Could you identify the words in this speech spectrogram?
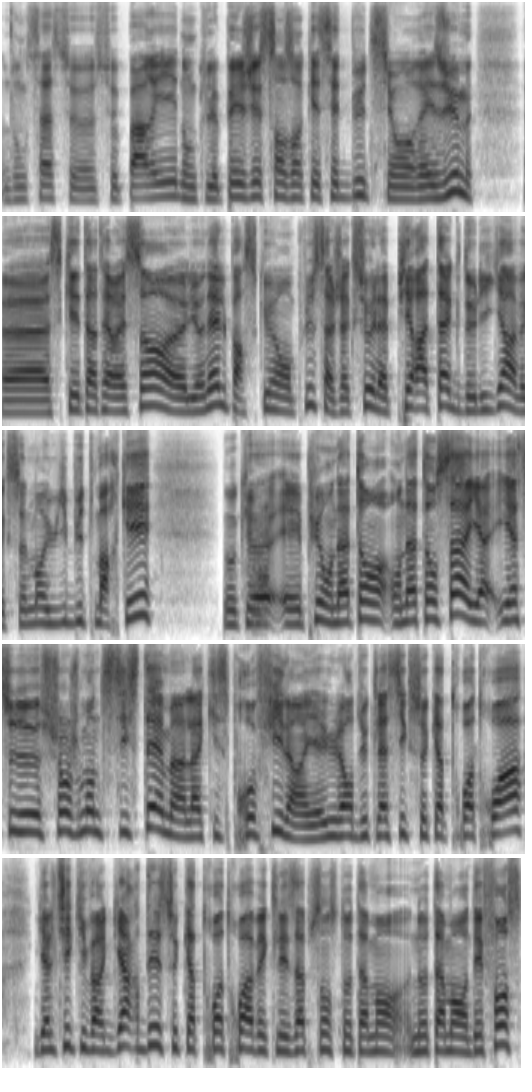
Donc ça, ce, ce pari, donc le PSG sans encaisser de but, si on résume. Euh, ce qui est intéressant, euh, Lionel, parce que en plus, Ajaccio est la pire attaque de Ligue 1 avec seulement 8 buts marqués. Donc, euh, et puis on attend, on attend ça. Il y a, il y a ce changement de système hein, là qui se profile. hein. Il y a eu lors du classique ce 4-3-3. Galtier qui va garder ce 4-3-3 avec les absences notamment, notamment en défense.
